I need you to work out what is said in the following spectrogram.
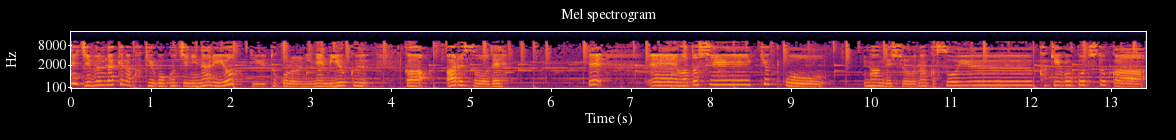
で、自分だけの書き心地になるよっていうところにね、魅力があるそうで。で、えー、私結構、なんでしょう、なんかそういう書き心地とか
